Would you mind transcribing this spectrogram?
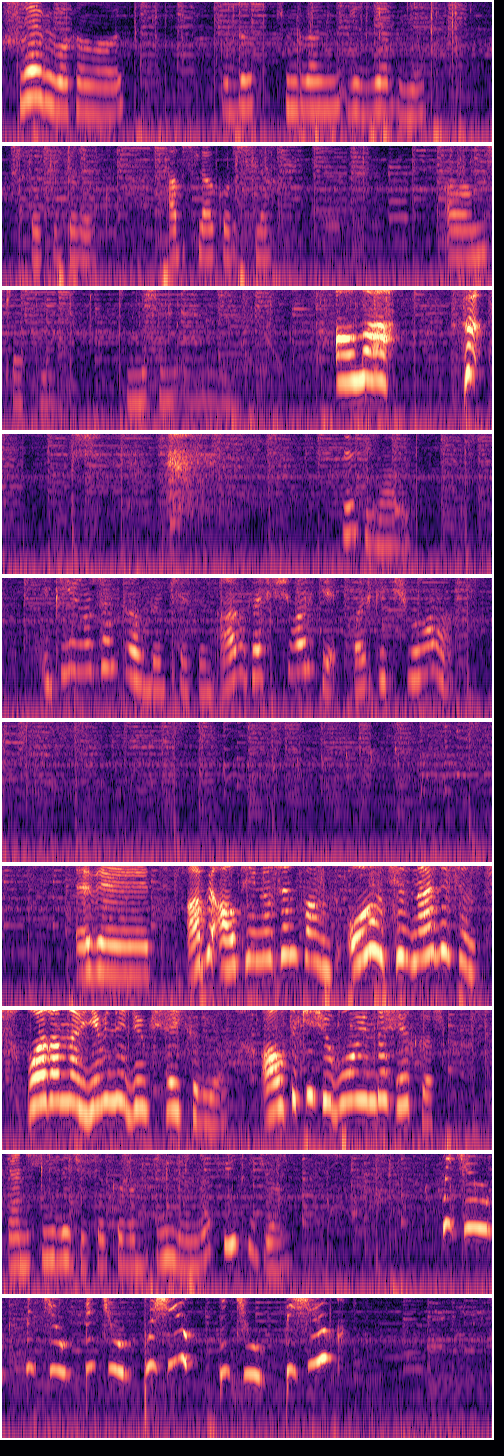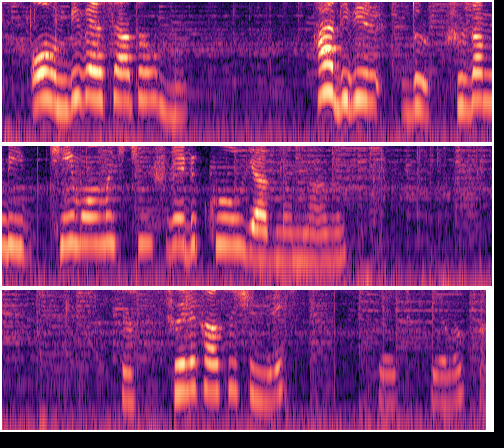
Şuraya bir bakalım abi. Burada çünkü ben gizli yapmıyorum. Yok burada da yok. Abi silah koru silah. Almışlar silah. Şimdi şimdi Allah! ne diyeyim abi? İki innocent kaldı kesin. Abi kaç kişi var ki? Başka kişi olamaz. Evet. Abi 6 innocent varmış. Oğlum siz neredesiniz? Bu adamlar yemin ediyorum hacker ya. 6 kişi bu oyunda hacker. Yani hileci hacker bilmeyenler hileci. Biçu, biçu, biçu, yok. Biçu, yok. Oğlum bir vs atalım mı? Hadi bir dur. Şuradan bir team olmak için şuraya bir cool yazmam lazım. Heh, şöyle kalsın şimdilik. Şöyle tıklayalım. Heh.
